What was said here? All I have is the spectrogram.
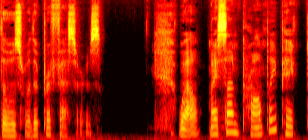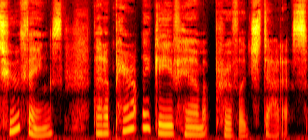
Those were the professors. Well, my son promptly picked two things that apparently gave him privileged status.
